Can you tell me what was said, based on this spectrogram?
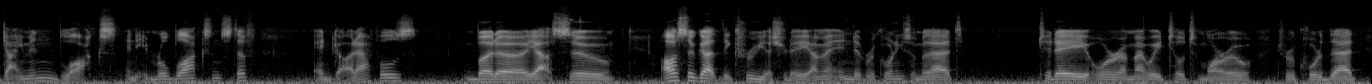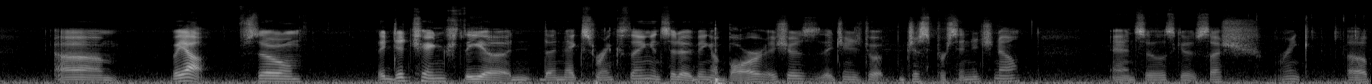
diamond blocks and emerald blocks and stuff. And god apples. But, uh, yeah, so also got the crew yesterday. I might end up recording some of that today, or I might wait till tomorrow to record that. Um, but yeah, so they did change the uh, the next rank thing instead of being a bar. It they changed it to a just percentage now. And so let's go slash rank up.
